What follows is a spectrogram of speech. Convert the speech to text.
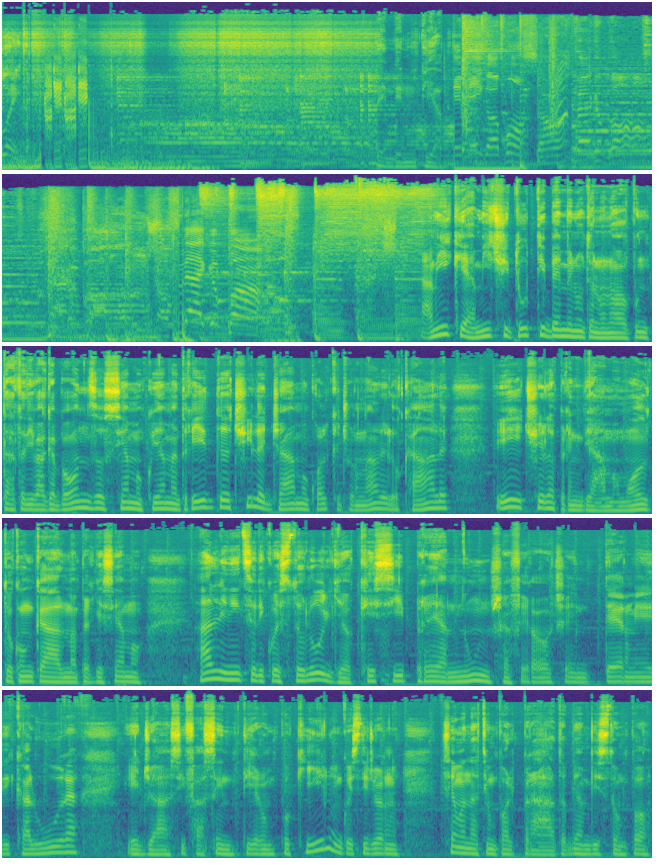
Blink. Benvenuti a Amiche e amici tutti, benvenuti a una nuova puntata di Vagabonzo. Siamo qui a Madrid, ci leggiamo qualche giornale locale e ce la prendiamo molto con calma perché siamo all'inizio di questo luglio che si preannuncia feroce in termini di calura e già si fa sentire un pochino. In questi giorni siamo andati un po' al Prato, abbiamo visto un po'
